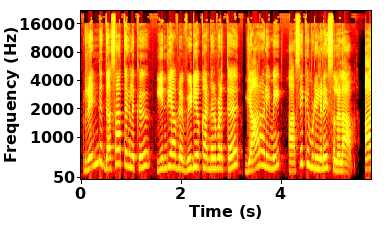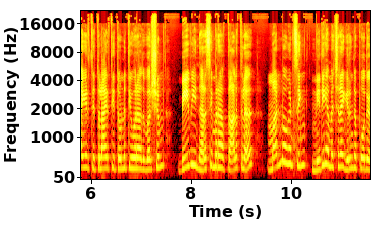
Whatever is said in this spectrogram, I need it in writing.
ரெண்டு தசாப்தங்களுக்கு இந்தியாவுல வீடியோகா நிறுவனத்தை யாராலையுமே அசைக்க முடியலனே சொல்லலாம். ஆயிரத்தி தொள்ளாயிரத்தி தொண்ணூத்தி ஓராவது வருஷம் பி வி நரசிம்மராவ் காலத்துல மன்மோகன் சிங் நிதியமைச்சராக இருந்தபோது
